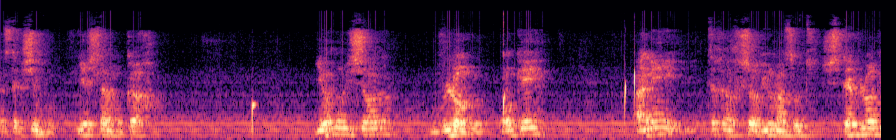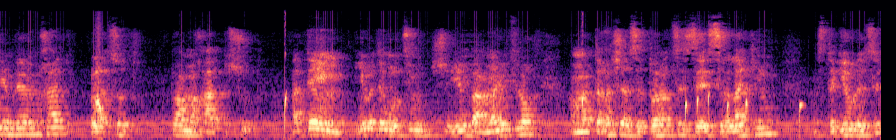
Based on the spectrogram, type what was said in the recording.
אז תקשיבו, יש לנו ככה. יום ראשון ולוג, אוקיי? אני צריך לחשוב אם לעשות שתי ולוגים ביום אחד או לעשות פעם אחת פשוט. אתם, אם אתם רוצים שיהיה פעמיים ולוג המטרה של הסרטון הזה זה 10 לייקים אז תגיעו לזה.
